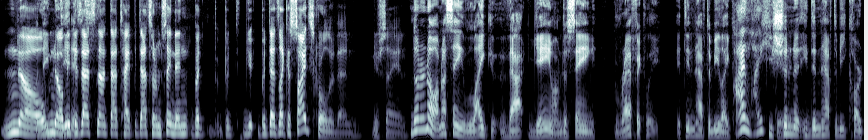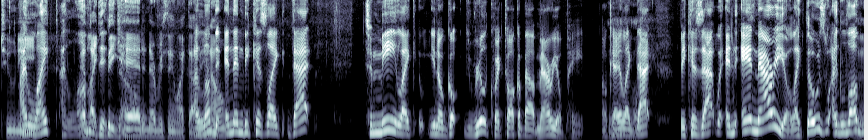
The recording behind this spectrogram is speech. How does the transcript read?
no, they no, because didn't. that's not that type. That's what I'm saying. Then, but but you- but that's like a side scroller. Then you're saying. No, no, no. I'm not saying like that game. I'm just saying graphically, it didn't have to be like. I liked He it. shouldn't. He didn't have to be cartoony. I liked. I loved and like it. big head and everything like that. I loved it. And then because like that, to me, like you know, go real quick talk about Mario Paint. Okay, Yeah, like ugh. that because that w- and and Mario like those. I loved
